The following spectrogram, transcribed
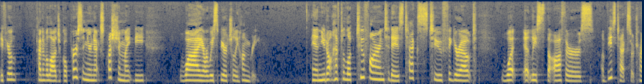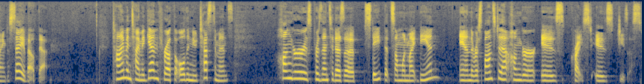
if you're kind of a logical person, your next question might be why are we spiritually hungry? And you don't have to look too far in today's text to figure out what at least the authors of these texts are trying to say about that. Time and time again throughout the Old and New Testaments, hunger is presented as a state that someone might be in, and the response to that hunger is Christ, is Jesus.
